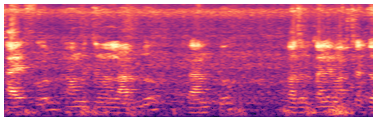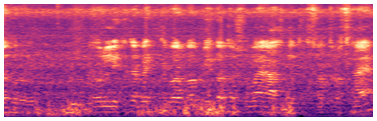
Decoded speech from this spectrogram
সাইফুল কামরুজ্জামান লাবলু রামটু হজরত আলী মাস্টার জহুরুল। উল্লিখিত ব্যক্তিবর্গ বিগত সময়ে রাজনৈতিক ছত্রছায়ায়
